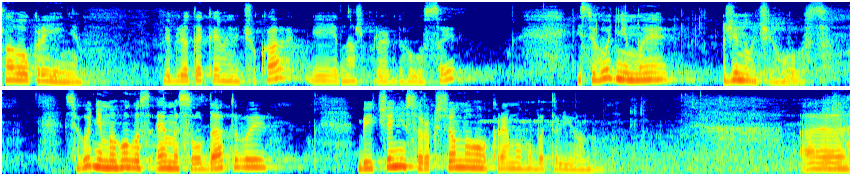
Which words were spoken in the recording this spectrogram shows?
Слава Україні! Бібліотека Іваничука і наш проєкт Голоси. І сьогодні ми жіночий голос. Сьогодні ми голос Еми Солдатової, бійчині 47-го окремого батальйону. Е,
